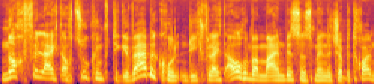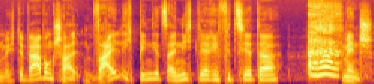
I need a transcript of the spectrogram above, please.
noch vielleicht auch zukünftige Werbekunden, die ich vielleicht auch über meinen Business Manager betreuen möchte, Werbung schalten, weil ich bin jetzt ein nicht verifizierter Mensch.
